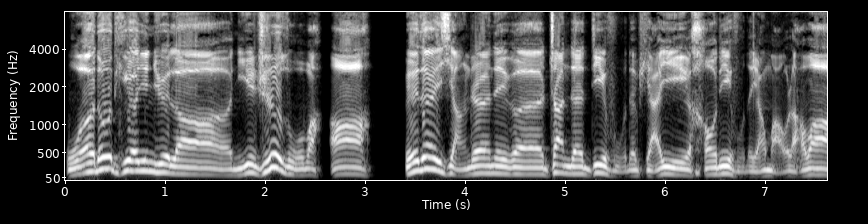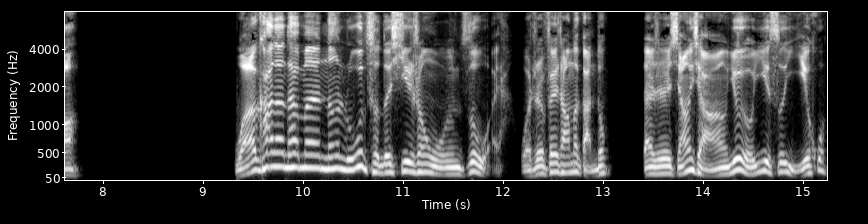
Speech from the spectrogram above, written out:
我都贴进去了。你知足吧，啊，别再想着那个占着地府的便宜，薅地府的羊毛了，好不好？我看到他们能如此的牺牲自我呀，我是非常的感动，但是想想又有一丝疑惑。”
